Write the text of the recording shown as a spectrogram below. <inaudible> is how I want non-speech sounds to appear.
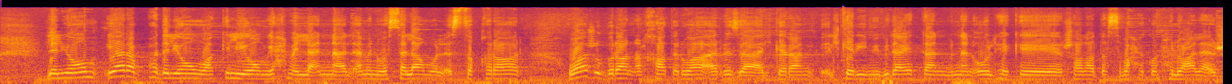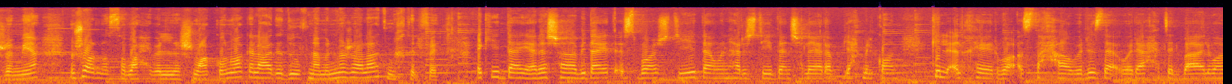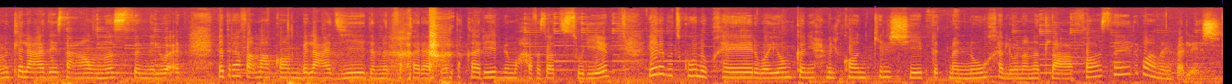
لليوم؟ يا رب هذا اليوم وكل يوم يحمل لنا الأمن والسلام والإستقرار. وجبران الخاطر والرزق الكرام الكريم بداية بدنا نقول هيك إن شاء الله هذا الصباح يكون حلو على الجميع. مشوارنا الصباحي بلش معكم. وكالعادة ضيوفنا من مجالات مختلفة. أكيد يا رشا بداية أسبوع جديد ونهار جديد إن شاء الله يا رب يحملكم كل الخير والصحة والرزق وراحة البال. ومثل العادة ساعة ونص من الوقت نترافق معكم بالعديد من الفقرات <laughs> والتقارير بمحافظات السوريه يا رب تكونوا بخير ويومكم يحملكم كل شيء بتتمنوه. خلونا نطلع فاصل ومنبلش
